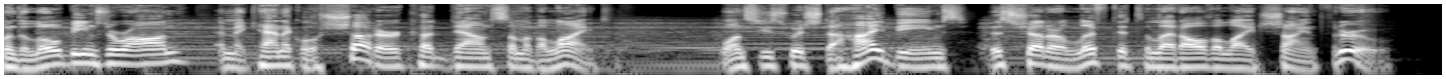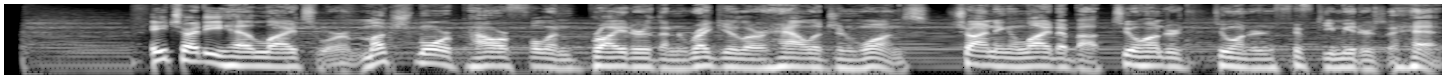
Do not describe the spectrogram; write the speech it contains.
when the low beams were on, a mechanical shutter cut down some of the light. Once you switched to high beams, this shutter lifted to let all the light shine through. HID headlights were much more powerful and brighter than regular halogen ones, shining a light about 200 to 250 meters ahead.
